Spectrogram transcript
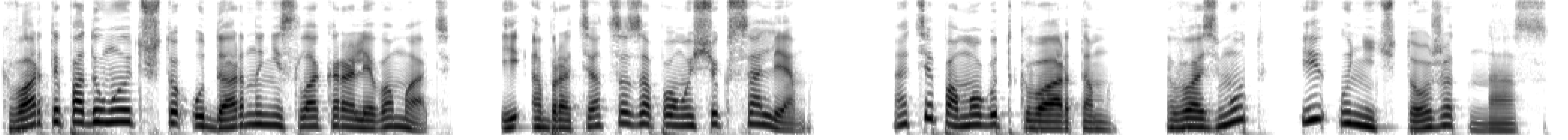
Кварты подумают, что удар нанесла королева-мать и обратятся за помощью к Салем, а те помогут квартам, возьмут и уничтожат нас.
